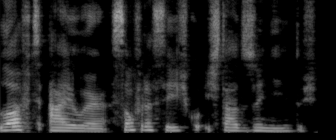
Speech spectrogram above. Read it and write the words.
Loft Eyewear, São Francisco, Estados Unidos.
